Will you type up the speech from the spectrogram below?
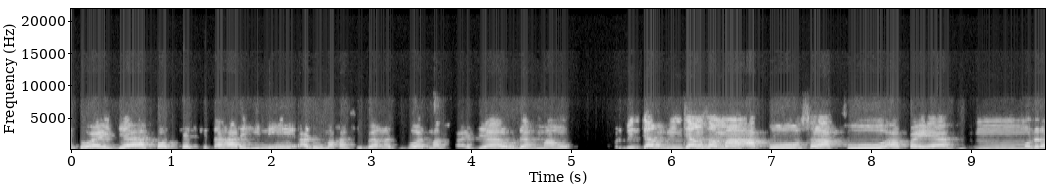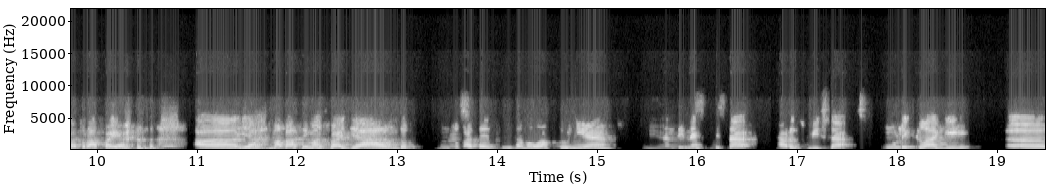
itu aja podcast kita hari ini. Aduh, makasih banget buat Mas Fajar udah mau berbincang-bincang sama aku selaku apa ya, hmm, moderator apa ya? Eh, ya, makasih Mas Fajar untuk untuk Makasih. atensi sama waktunya. iya Nanti next kita harus bisa ngulik lagi eh,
